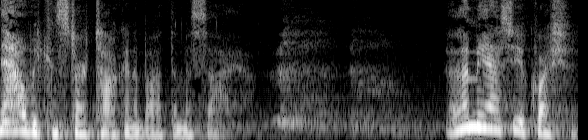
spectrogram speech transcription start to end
now we can start talking about the Messiah. Now, let me ask you a question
